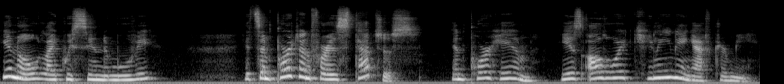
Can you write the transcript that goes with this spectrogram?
you know, like we see in the movie. It's important for his status, and poor him, he is always cleaning after me.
